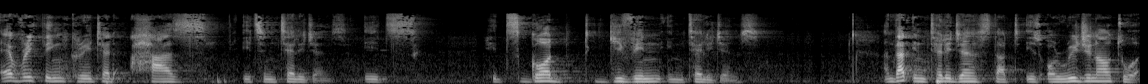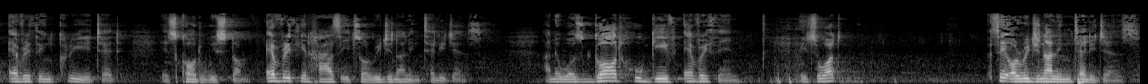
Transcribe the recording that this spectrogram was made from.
Everything created has its intelligence. It's, it's God given intelligence. And that intelligence that is original to everything created is called wisdom. Everything has its original intelligence. And it was God who gave everything. It's what? Say original intelligence.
